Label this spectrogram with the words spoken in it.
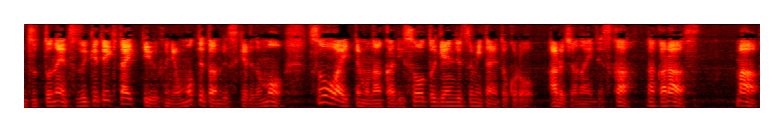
ずっとね、続けていきたいっていうふうに思ってたんですけれども、そうは言ってもなんか理想と現実みたいなところあるじゃないですか。だから、まあ、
